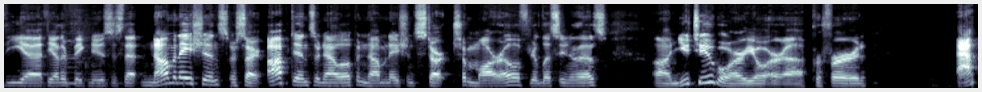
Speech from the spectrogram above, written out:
the uh, the other big news is that nominations, or sorry, opt-ins are now open. Nominations start tomorrow. If you're listening to this on YouTube or your uh, preferred app,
